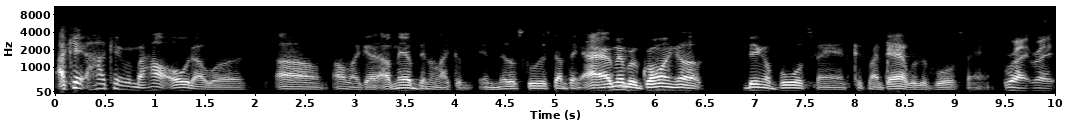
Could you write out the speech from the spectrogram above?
I can't. I can't remember how old I was. Um. Oh my god. I may have been in like a, in middle school or something. I remember growing up being a Bulls fan because my dad was a Bulls fan, Right, right.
